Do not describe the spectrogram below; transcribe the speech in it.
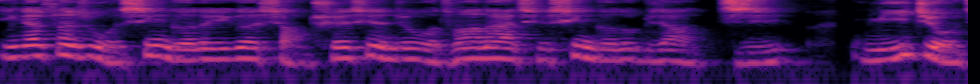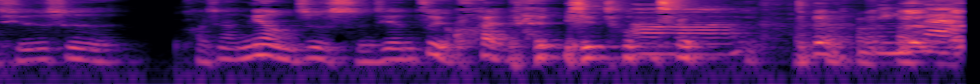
应该算是我性格的一个小缺陷，就我从小到大其实性格都比较急。米酒其实是好像酿制时间最快的一种酒，啊，明白。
